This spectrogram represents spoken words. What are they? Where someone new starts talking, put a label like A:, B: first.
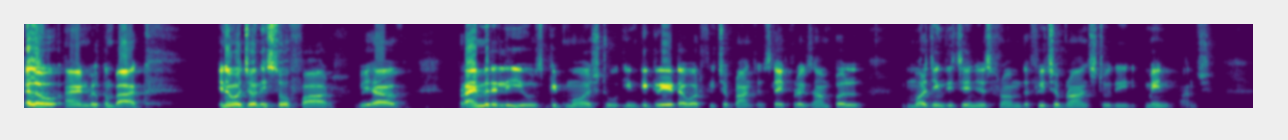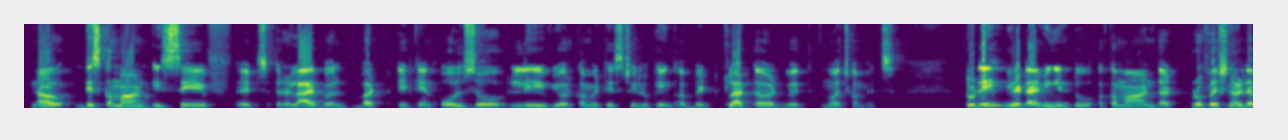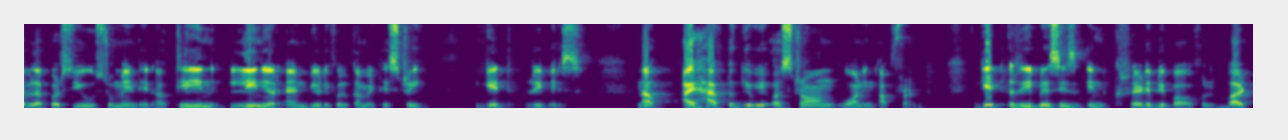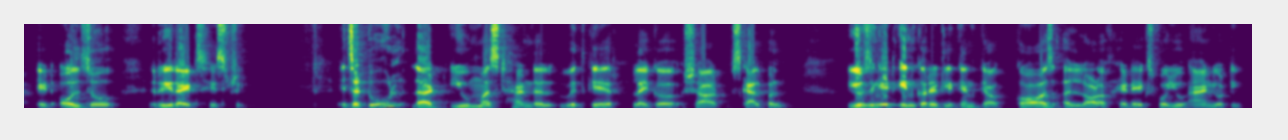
A: Hello and welcome back. In our journey so far, we have primarily used git merge to integrate our feature branches. Like for example, merging the changes from the feature branch to the main branch. Now this command is safe, it's reliable, but it can also leave your commit history looking a bit cluttered with merge commits. Today we are diving into a command that professional developers use to maintain a clean, linear and beautiful commit history git rebase. Now, I have to give you a strong warning upfront. Git rebase is incredibly powerful, but it also rewrites history. It's a tool that you must handle with care, like a sharp scalpel. Using it incorrectly can ca cause a lot of headaches for you and your team.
